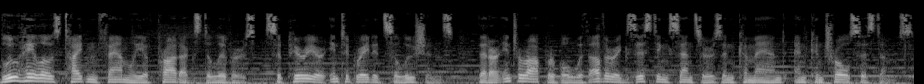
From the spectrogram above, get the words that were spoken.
BlueHalo's Titan family of products delivers superior integrated solutions that are interoperable with other existing sensors and command and control systems.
